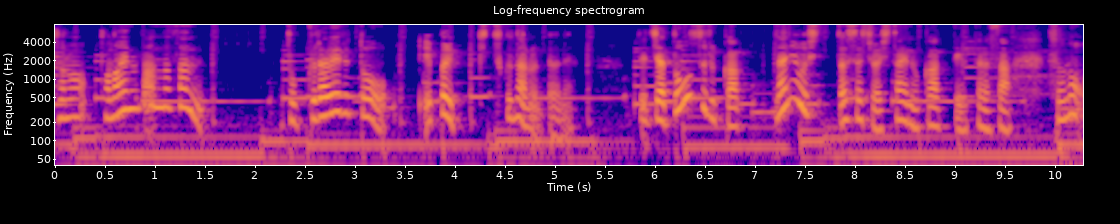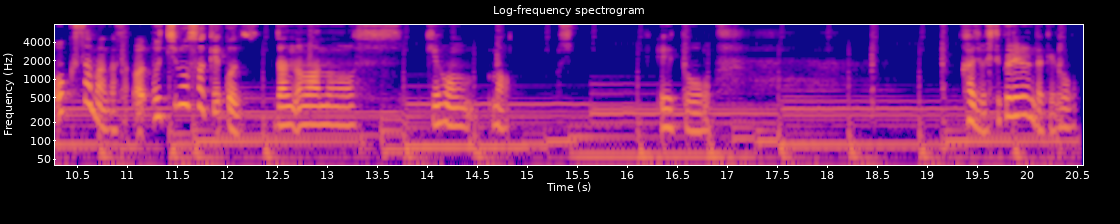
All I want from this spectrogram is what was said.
その隣の旦那さんと比べるとやっぱりきつくなるんだよね。でじゃあどうするか何を私たちはしたいのかって言ったらさその奥様がさうちもさ結構旦那はあの基本まあえっ、ー、と家事をしてくれるんだけど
